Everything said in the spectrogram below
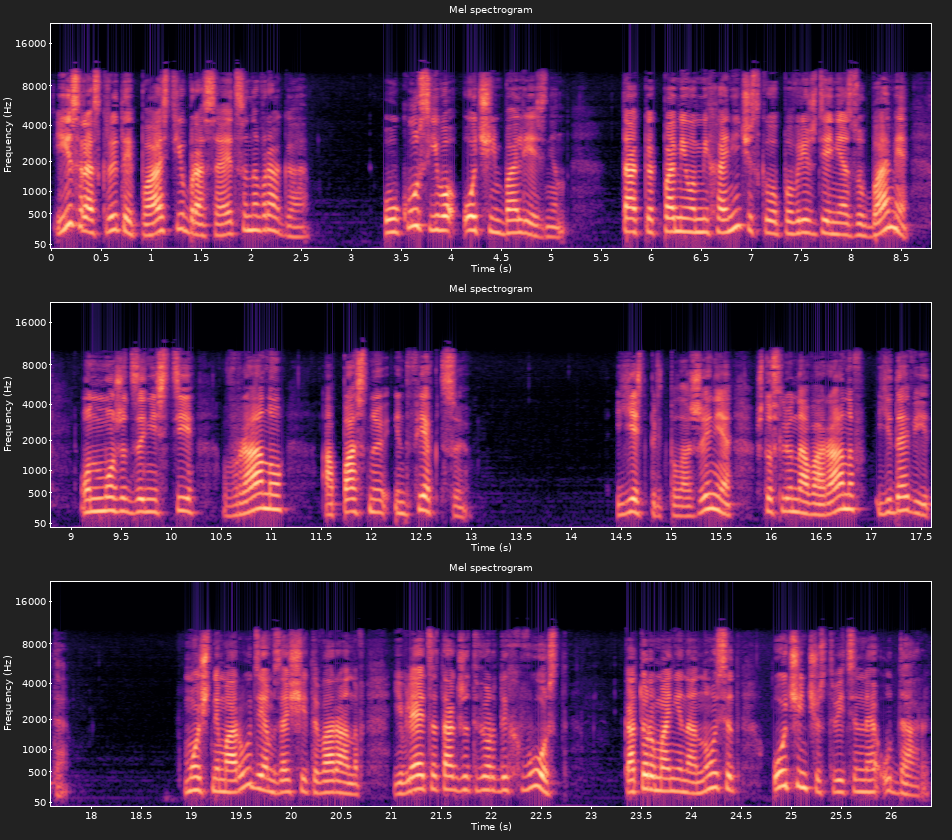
и с раскрытой пастью бросается на врага. Укус его очень болезнен, так как помимо механического повреждения зубами он может занести в рану опасную инфекцию. Есть предположение, что слюна варанов ядовита. Мощным орудием защиты варанов является также твердый хвост, которым они наносят очень чувствительные удары.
